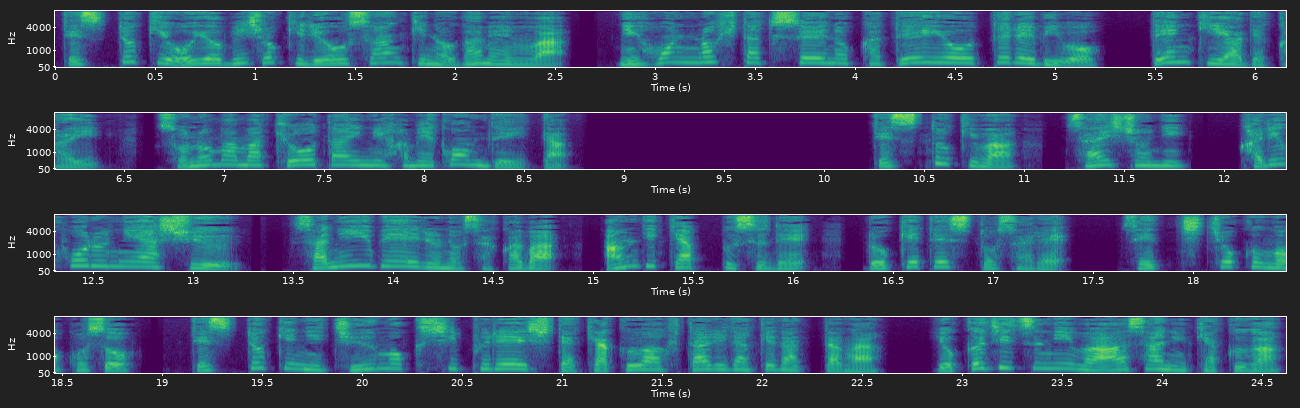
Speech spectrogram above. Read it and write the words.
テスト機及び初期量産機の画面は、日本の日立製の家庭用テレビを電気屋で買い、そのまま筐体にはめ込んでいた。テスト機は最初にカリフォルニア州サニーベールの酒場アンディキャップスでロケテストされ、設置直後こそテスト機に注目しプレイした客は二人だけだったが、翌日には朝に客が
